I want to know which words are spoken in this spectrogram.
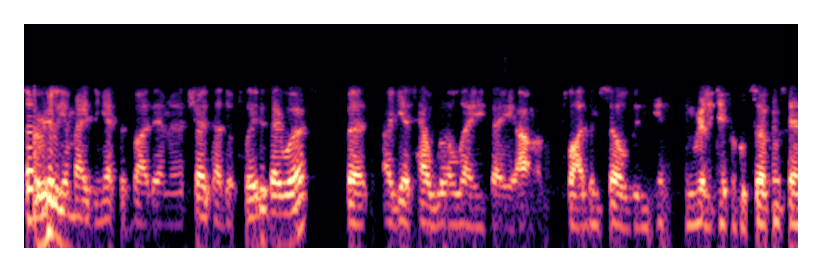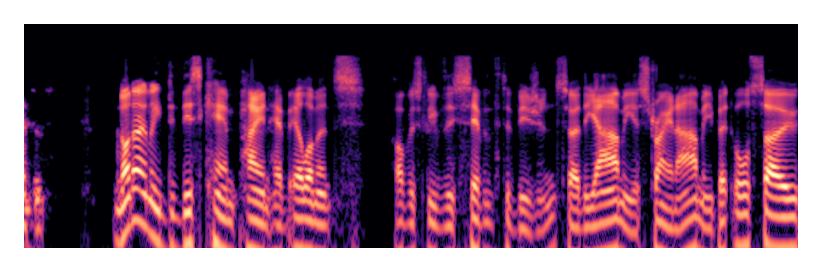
So a really amazing effort by them, and it shows how depleted they were but I guess how well they they um, applied themselves in, in, in really difficult circumstances. Not only did this campaign have elements, obviously, of the Seventh Division, so the Army, Australian Army, but also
